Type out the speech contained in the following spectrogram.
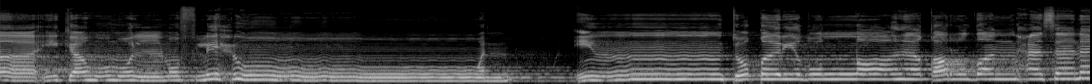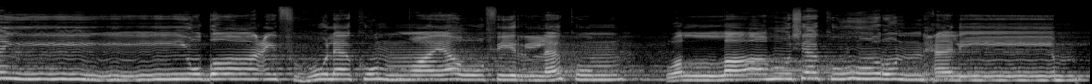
فاولئك هم المفلحون. إن تقرضوا الله قرضا حسنا يضاعفه لكم ويغفر لكم. والله شكور حليم.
